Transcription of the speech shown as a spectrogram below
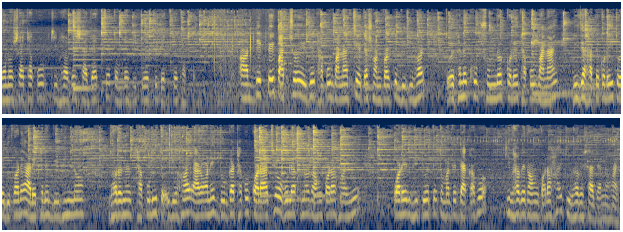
মনসা ঠাকুর কীভাবে সাজাচ্ছে তোমরা ভিডিওটি দেখতে থাকো। আর দেখতেই পাচ্ছ এই যে ঠাকুর বানাচ্ছে, এটা সম্পর্কে দিদি হয়। তো এখানে খুব সুন্দর করে ঠাকুর বানায়, নিজে হাতে করেই তৈরি করে। আর এখানে বিভিন্ন ধরনের ঠাকুরই তৈরি হয়। আর অনেক দুর্গা ঠাকুর করা আছে, ওগুলো এখনও রং করা হয়নি। পরের ভিডিওতে তোমাদের দেখাবো কীভাবে রং করা হয়, কীভাবে সাজানো হয়।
